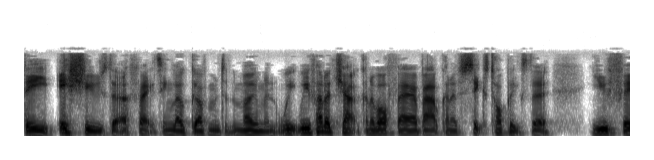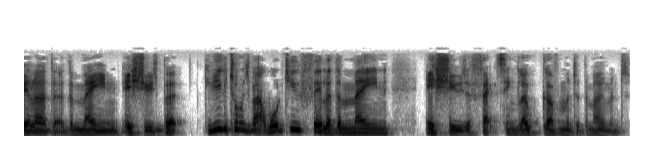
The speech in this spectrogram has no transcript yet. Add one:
the issues that are affecting local government at the moment. We, we've had a chat kind of off air about kind of six topics that you feel are the, the main issues. But if you could talk to us about what do you feel are the main issues affecting local government at the moment?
